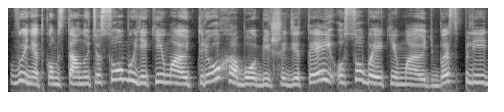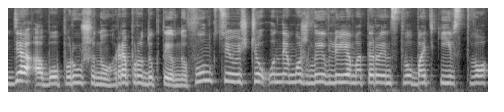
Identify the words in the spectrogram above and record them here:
Винятком стануть особи, які мають трьох або більше дітей, особи, які мають безпліддя або порушену репродуктивну функцію, що унеможливлює материнство, батьківство,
